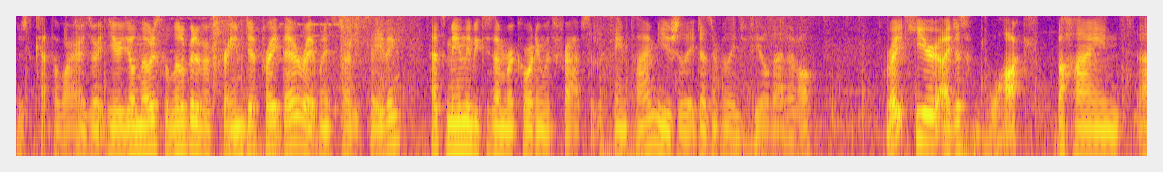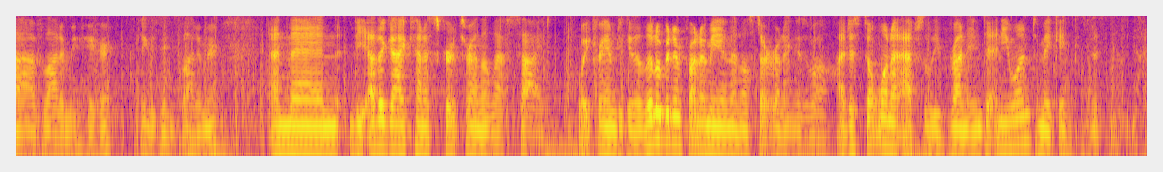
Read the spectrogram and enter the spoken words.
Just cut the wires right here. You'll notice a little bit of a frame dip right there, right when it started saving. That's mainly because I'm recording with Fraps at the same time. Usually it doesn't really feel that at all. Right here, I just walk behind uh, Vladimir here. I think his name's Vladimir and then the other guy kind of skirts around the left side. Wait for him to get a little bit in front of me and then I'll start running as well. I just don't want to actually run into anyone to make inconsistencies.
